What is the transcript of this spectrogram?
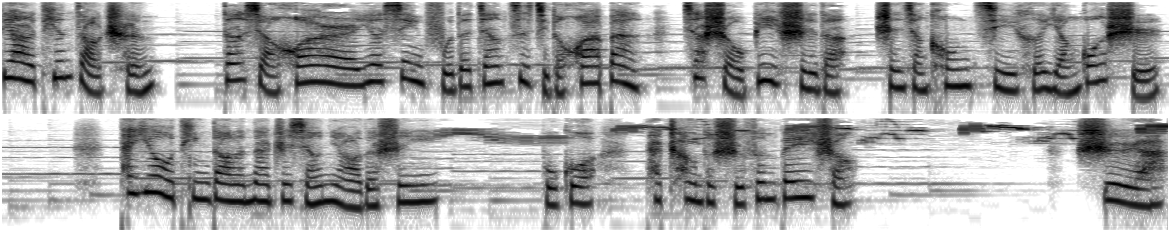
第二天早晨，当小花儿要幸福地将自己的花瓣像手臂似的伸向空气和阳光时，他又听到了那只小鸟的声音。不过，它唱得十分悲伤。是啊，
